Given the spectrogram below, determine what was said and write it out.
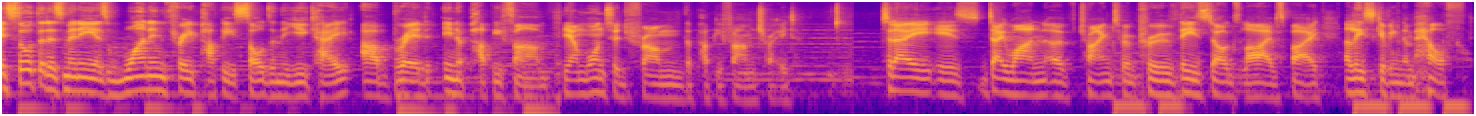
It's thought that as many as one in three puppies sold in the UK are bred in a puppy farm. The unwanted from the puppy farm trade. Today is day one of trying to improve these dogs' lives by at least giving them health.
